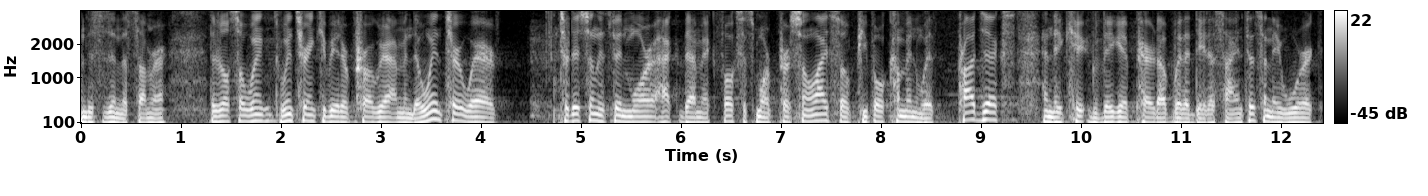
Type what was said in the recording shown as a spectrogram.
And this is in the summer. There's also win winter incubator program in the winter where traditionally it's been more academic folks. It's more personalized. So people come in with projects and they they get paired up with a data scientist and they work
